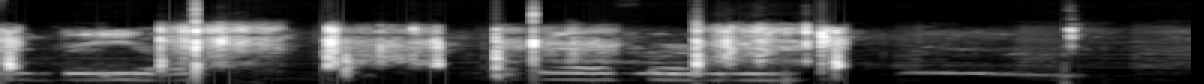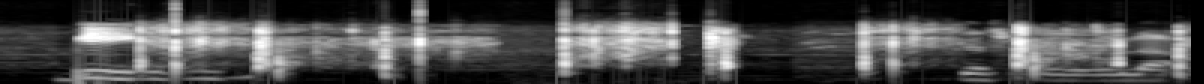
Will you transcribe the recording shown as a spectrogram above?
where they like for the game. Just relax.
